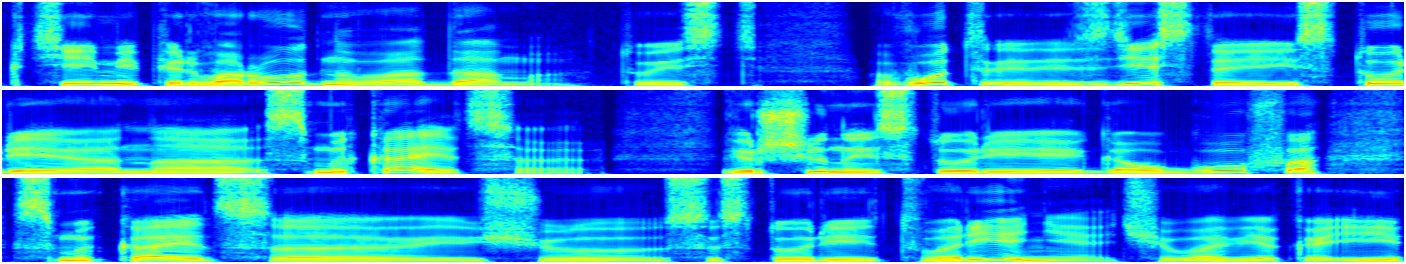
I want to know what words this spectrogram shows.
к теме первородного Адама, то есть вот э, здесь-то история, она смыкается. Вершина истории Гаугофа смыкается еще с историей творения человека. И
